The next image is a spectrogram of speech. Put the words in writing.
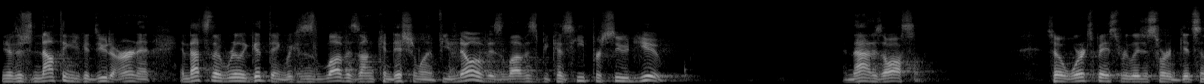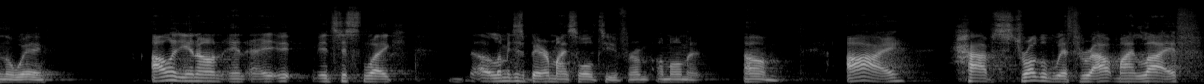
You know, there's nothing you could do to earn it. And that's the really good thing because his love is unconditional. And if you know of his love, it's because he pursued you. And that is awesome. So works based religion sort of gets in the way. I'll let you in on, and it, it's just like, uh, let me just bare my soul to you for a, a moment. Um, I have struggled with throughout my life,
